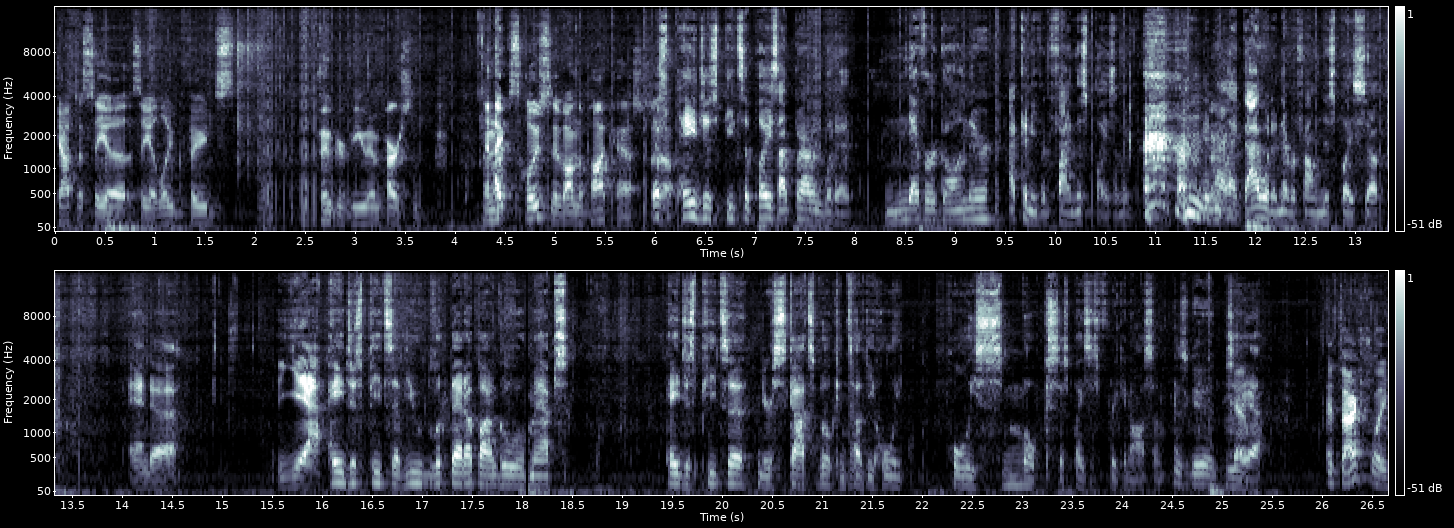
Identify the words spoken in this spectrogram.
Got to see a see a Luke Foods food review in person, and exclusive on the podcast. This so. Page's Pizza place, I probably would have never gone there. I couldn't even find this place. I mean, you know, like I would have never found this place. So, and uh, yeah, Page's Pizza. If you look that up on Google Maps, Page's Pizza near Scottsville, Kentucky. Holy, holy smokes! This place is freaking awesome. It's good. So Yeah. yeah, It's actually,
